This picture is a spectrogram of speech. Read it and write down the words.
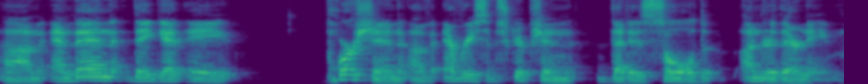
Um, and then they get a portion of every subscription that is sold under their name.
